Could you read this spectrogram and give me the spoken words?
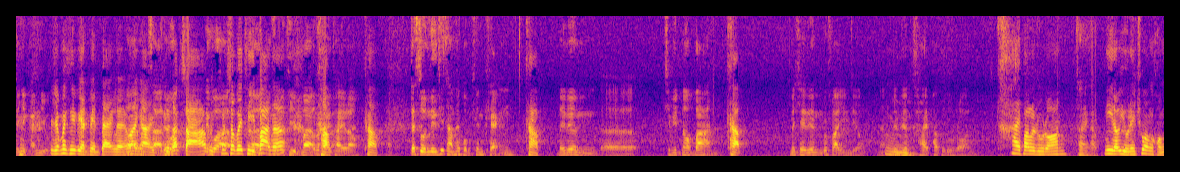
ก็อย่างนั้นอยู่ ยังไม่เคยเปลี่ยนเปลี่ยนแปลงเลยว่าง่ายคือรักษาเป็นคอนเซอร์เวทีฟมากนะคอนเซอร์เวทีฟมากรถคไฟรับไทยเราครับ แต่ส่วนหนึ่งที่ทำให้ผมเข้มแข็งครับในเรื่องเอ่อชีวิตนอกบ้านครับ ไม่ใช่เรื่องรถไฟอย่างเดียวนะอืมเป็นเรื่องค่ายภาคฤดูร้อน ค่ายพักฤดูร้อนใช่ครับ นี่เราอยู่ในช่วงของ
